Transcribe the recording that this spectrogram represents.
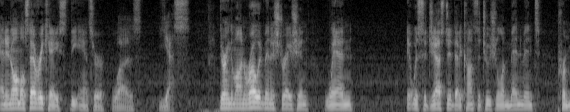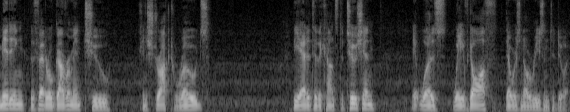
And in almost every case, the answer was yes. During the Monroe administration, when it was suggested that a constitutional amendment permitting the federal government to construct roads be added to the Constitution. It was waved off. There was no reason to do it.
